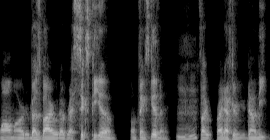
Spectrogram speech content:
Walmart or Best Buy or whatever at 6 p.m. on Thanksgiving Mm-hmm. it's like right after you're done eating.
